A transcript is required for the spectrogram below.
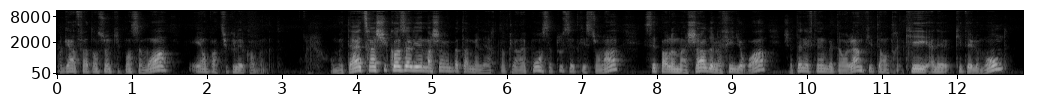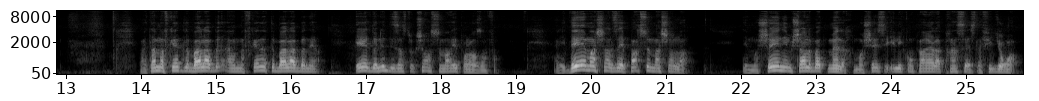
regarde, fais attention qui pense à moi, et en particulier le Korbanot. Donc la réponse à toute cette question-là, c'est par le machal de la fille du roi, qui, était qui allait quitter le monde. Et elle donnait des instructions à se marier pour leurs enfants. Par ce machal-là, Moshe il est comparé à la princesse, la fille du roi.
